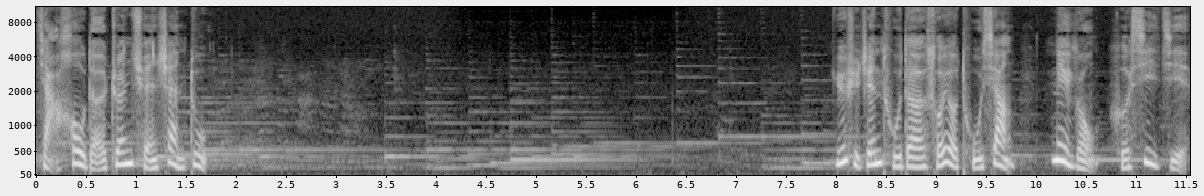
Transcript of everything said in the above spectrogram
贾后的专权擅妒。女史箴图的所有图像、内容和细节。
